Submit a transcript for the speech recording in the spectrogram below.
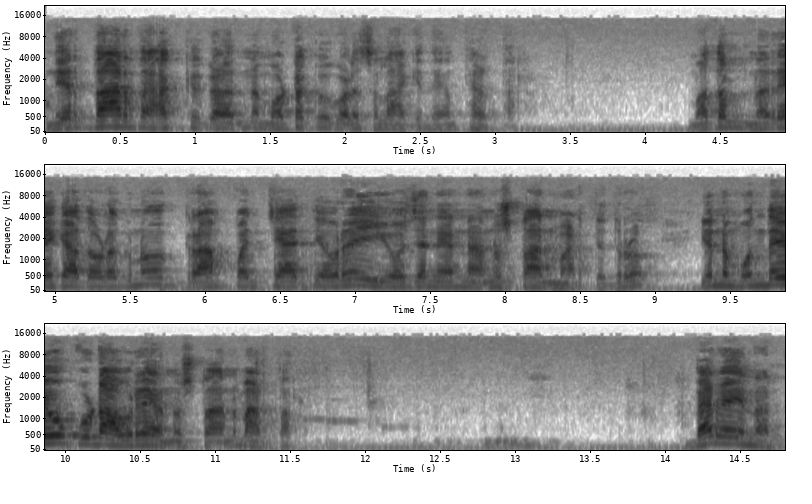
ನಿರ್ಧಾರದ ಹಕ್ಕುಗಳನ್ನು ಮೊಟಕುಗೊಳಿಸಲಾಗಿದೆ ಅಂತ ಹೇಳ್ತಾರೆ. ಮೊದಲು ನರೇಗಾದೊಳಗೂ ಗ್ರಾಮ ಪಂಚಾಯತಿಯವರೇ ಈ ಯೋಜನೆಯನ್ನು ಅನುಷ್ಠಾನ ಮಾಡ್ತಿದ್ರು. ಇನ್ನು ಮುಂದೆಯೂ ಕೂಡ ಅವರೇ ಅನುಷ್ಠಾನ ಮಾಡ್ತಾರೆ. ಬೇರೆ ಏನಲ್ಲ.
